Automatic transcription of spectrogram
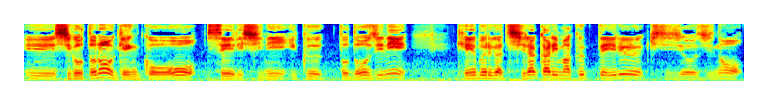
えー、仕事の原稿を整理しに行くと同時に、ケーブルが散らかりまくっている吉祥寺の、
